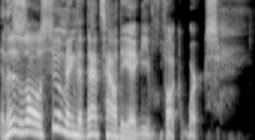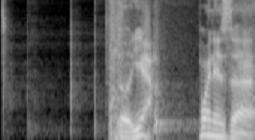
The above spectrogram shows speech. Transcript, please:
And this is all assuming that that's how the egg even fuck works. So yeah, point is, uh,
